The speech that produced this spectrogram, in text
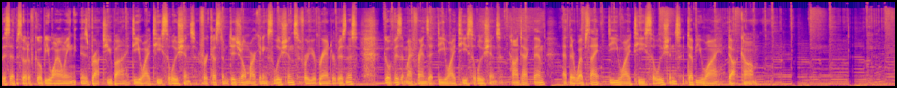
This episode of Go Be Wyoming is brought to you by DYT Solutions. For custom digital marketing solutions for your brand or business, go visit my friends at DYT Solutions. Contact them at their website, dytsolutionswy.com.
